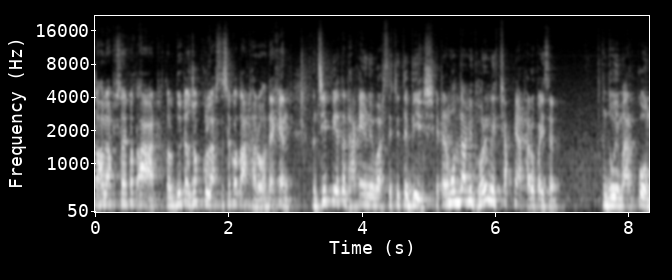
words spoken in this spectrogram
তাহলে আসতেছে কত আট? তাহলে দুইটা যোগ করলে আসতেছে কত আঠারো? দেখেন জিপিএতে ঢাকা ইউনিভার্সিটিতে বিশ। এটার মধ্যে আমি ধরে নিচ্ছি আপনি আঠারো পাইছেন। দুই মার্ক কম।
